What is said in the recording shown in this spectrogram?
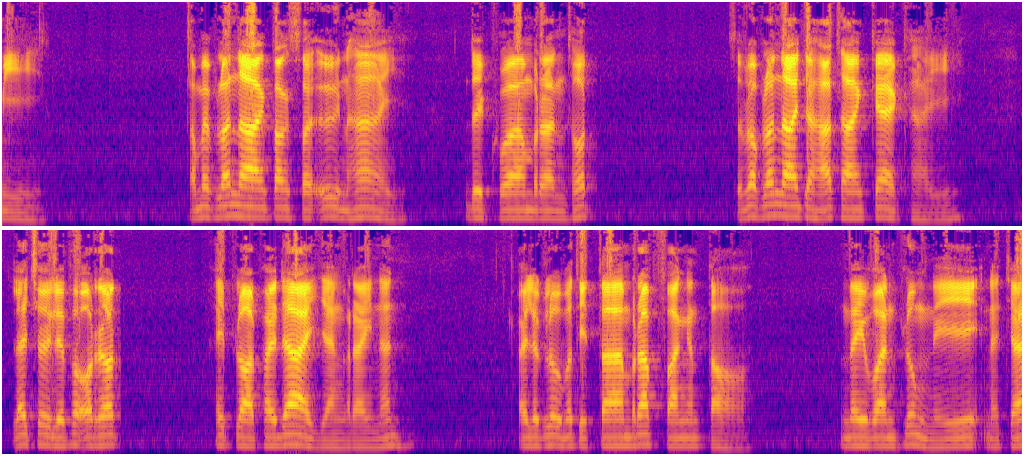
มีทำให้พระนางต้องสะอื้นให้ด้วยความรันทดำหรับพระนางจะหาทางแก้ไข และช่วยเหลือพระโอรสให้ปลอดภัยได้อย่างไรนั้นให้ลูกๆมาติดตามรับฟังกันต่อ ในวันพรุ่งนี้นะจ๊ะ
